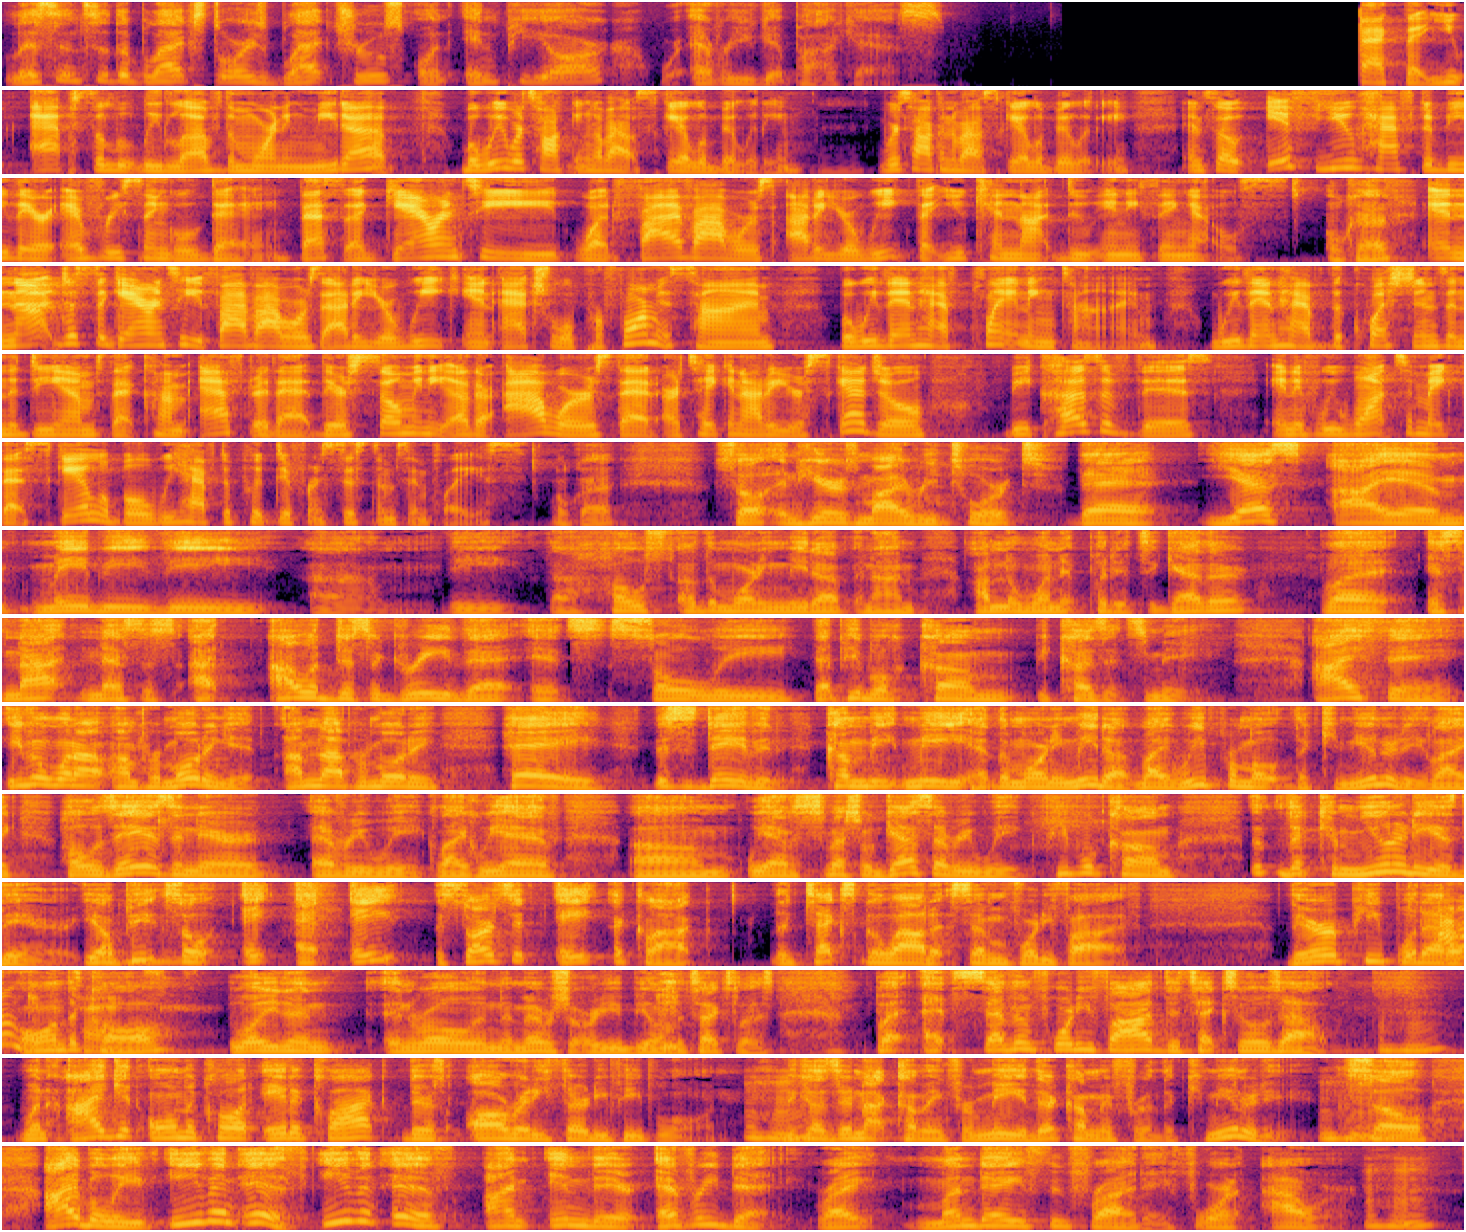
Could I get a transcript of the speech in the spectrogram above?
Listen to the Black Stories, Black Truths on NPR, wherever you get podcasts. fact that you absolutely love the morning meetup, but we were talking about scalability. Mm-hmm. We're talking about scalability. And so if you have to be there every single day, that's a guaranteed, what, five hours out of your week that you cannot do anything else. Okay. And not just a guaranteed five hours out of your week in actual performance time, but we then have planning time. We then have the questions and the DMs that come after that. There's so many other hours that are taken out of your schedule because of this. And if we want to make that scalable, we have to put different systems in place. Okay. So, and here's my retort that yes, I am maybe the um, the the host of the morning meetup, and I'm I'm the one that put it together. But it's not necessary. I, would disagree that it's solely that people come because it's me. I think even when I, am promoting it, I'm not promoting, hey, this is David, come meet me at the morning meetup. Like we promote the community. Like Jose is in there every week. Like we have um, we have special guests every week. People come, the community is there. You know, so eight, at eight, it starts at eight o'clock. The texts go out at seven forty-five. There are people that are on the, the call. Well, you didn't enroll in the membership, or you'd be on the text list. But at seven forty-five, the text goes out. Mm-hmm. When I get on the call at eight o'clock, there's already 30 people on mm-hmm. because they're not coming for me, they're coming for the community. Mm-hmm. So I believe even if, even if I'm in there every day, right? Monday through Friday for an hour,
